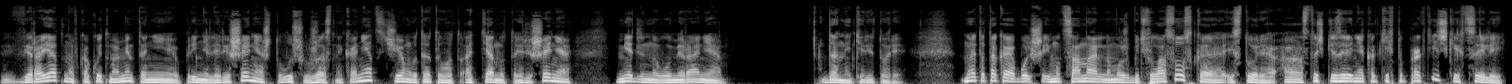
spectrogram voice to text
вероятно, в какой-то момент они приняли решение, что лучше ужасный конец, чем вот это вот оттянутое решение медленного умирания данной территории. Но это такая больше эмоционально, может быть, философская история, а с точки зрения каких-то практических целей,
